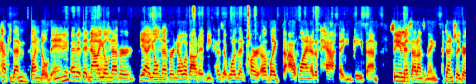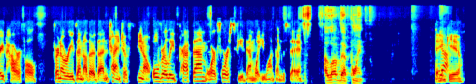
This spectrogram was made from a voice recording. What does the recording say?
kept them bundled in. Edit that now themselves. you'll never, yeah, you'll never know about it because it wasn't part of like the outline or the path that you gave them. So you miss out on something potentially very powerful for no reason other than trying to, you know, overly prep them or force feed them what you want them to say. I love that point. Thank Yeah. you.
